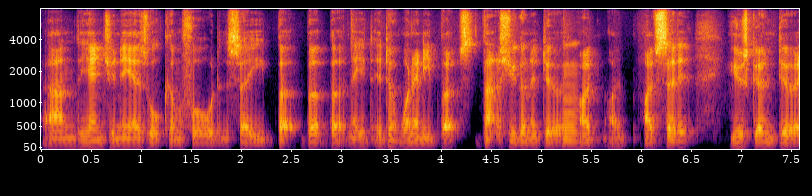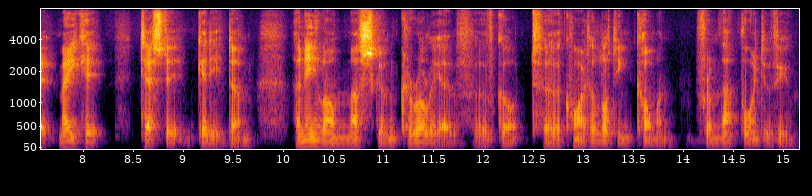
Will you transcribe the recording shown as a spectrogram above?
And the engineers all come forward and say, But, but, but, they, they don't want any buts. That's you're going to do it. Mm. I, I, I've said it. You just go and do it. Make it, test it, get it done. And Elon Musk and Korolev have got uh, quite a lot in common from that point of view.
